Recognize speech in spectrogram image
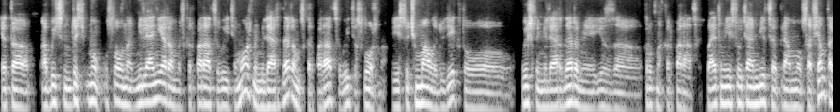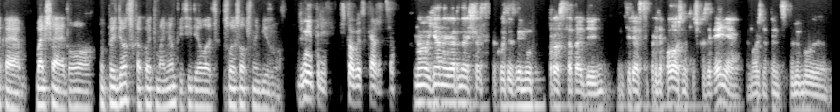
это обычно, то есть, ну, условно, миллионером из корпорации выйти можно, миллиардером из корпорации выйти сложно. Есть очень мало людей, кто вышли миллиардерами из крупных корпораций. Поэтому, если у тебя амбиция прям, ну, совсем такая большая, то ну, придется в какой-то момент идти делать свой собственный бизнес. Дмитрий, что вы скажете? Ну, я, наверное, сейчас какой-то займу просто ради интереса противоположную точку зрения. Можно, в принципе, любую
